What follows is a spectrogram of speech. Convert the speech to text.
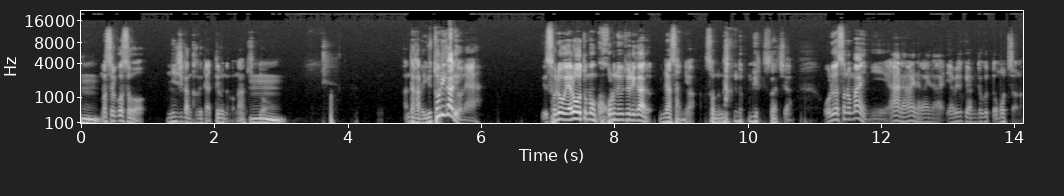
うん。まあ、それこそ2時間かけてやってるんだろうな、きっと。うん。だから、ゆとりがあるよね。それをやろうと思う心のゆとりがある。皆さんには。その何度も見る人たちは。俺はその前に、ああ、長い長い長い、やめとくやめとくって思っちゃうな。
